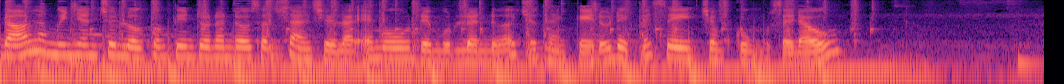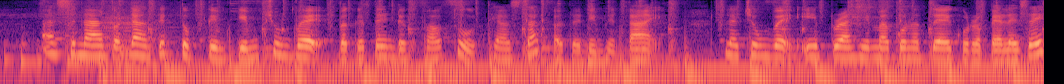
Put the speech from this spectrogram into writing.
Đó là nguyên nhân cho luồng thông tin Ronaldo sẵn sàng trở lại MU để một lần nữa trở thành kẻ đối địch Messi trong cùng một giải đấu. Arsenal vẫn đang tiếp tục tìm kiếm trung vệ và cái tên được pháo thủ theo sát ở thời điểm hiện tại là trung vệ Ibrahima Konate của RB Leipzig.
